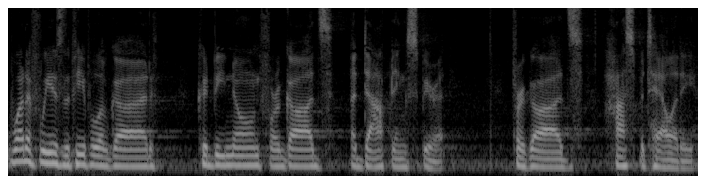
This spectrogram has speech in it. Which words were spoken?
What if we, as the people of God, could be known for God's adopting spirit, for God's hospitality?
